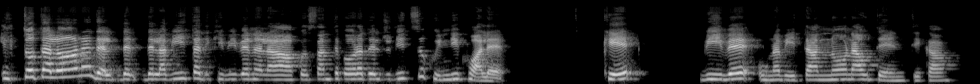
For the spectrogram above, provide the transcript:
il, totalone del, del, della vita di chi vive nella costante paura del giudizio, quindi qual è? Che vive una vita non autentica.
